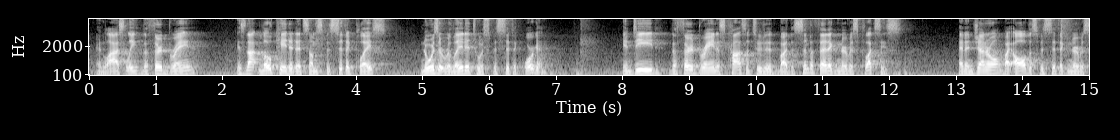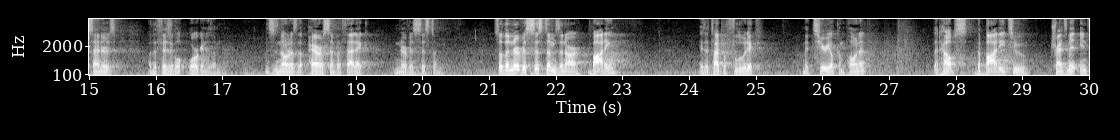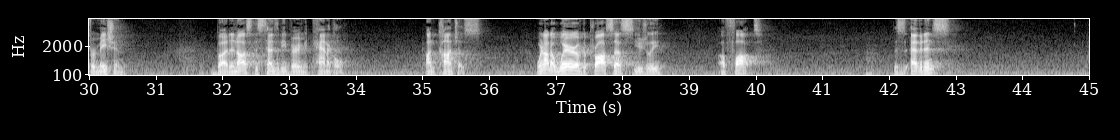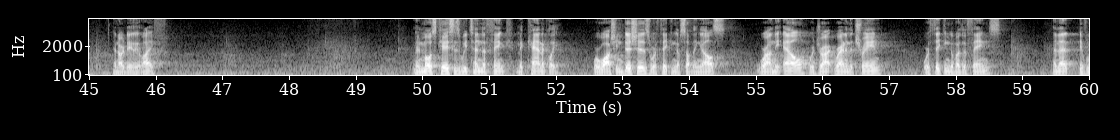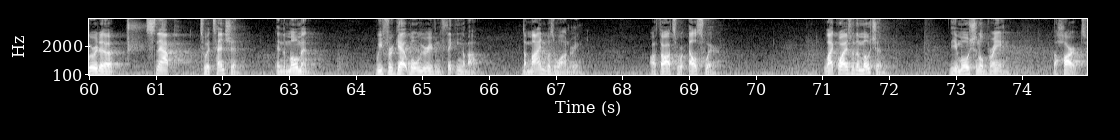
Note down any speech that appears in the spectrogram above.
And lastly, the third brain is not located at some specific place, nor is it related to a specific organ. Indeed, the third brain is constituted by the sympathetic nervous plexus, and in general, by all the specific nervous centers of the physical organism. This is known as the parasympathetic nervous system. So, the nervous systems in our body is a type of fluidic material component that helps the body to transmit information. But in us, this tends to be very mechanical, unconscious. We're not aware of the process, usually, of thought. This is evidence in our daily life. In most cases, we tend to think mechanically. We're washing dishes, we're thinking of something else. We're on the L, we're riding the train, we're thinking of other things. And then if we were to snap to attention in the moment, we forget what we were even thinking about. The mind was wandering, our thoughts were elsewhere. Likewise with emotion, the emotional brain, the heart.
